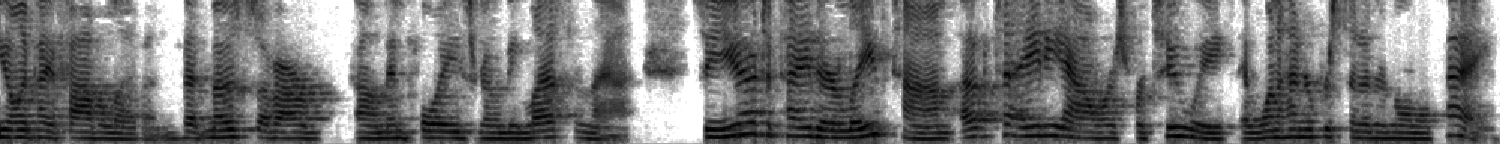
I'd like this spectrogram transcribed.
you only pay 511 but most of our um, employees are going to be less than that so you have to pay their leave time up to 80 hours for two weeks at 100% of their normal pay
